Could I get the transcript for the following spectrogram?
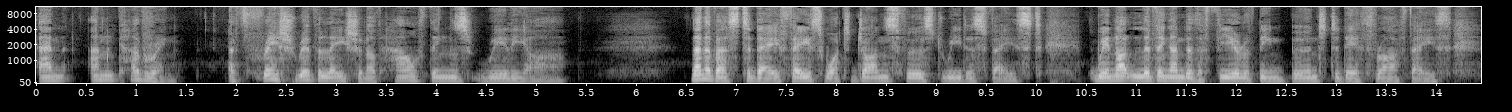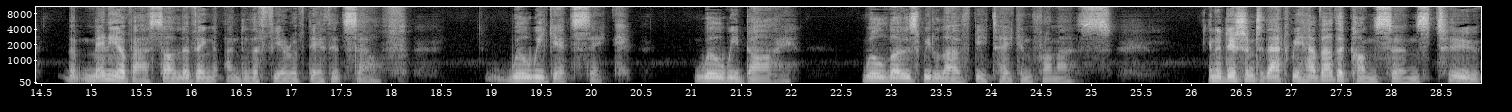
an uncovering, a fresh revelation of how things really are. None of us today face what John's first readers faced. We're not living under the fear of being burned to death for our faith, but many of us are living under the fear of death itself. Will we get sick? Will we die? Will those we love be taken from us? In addition to that, we have other concerns too,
